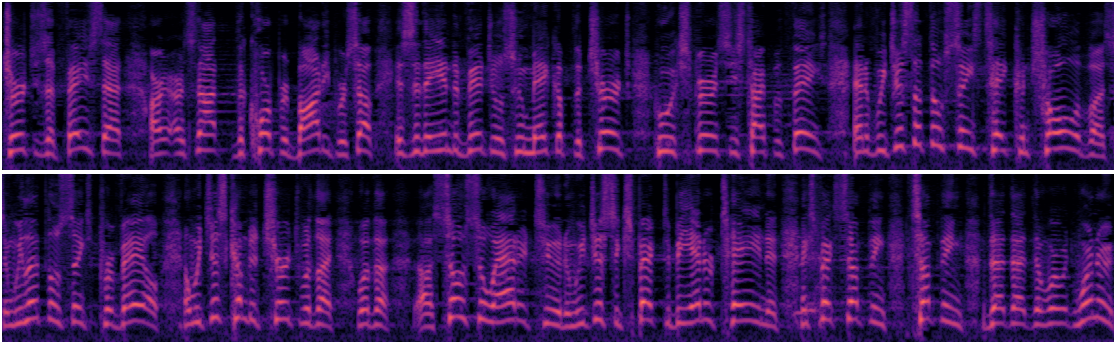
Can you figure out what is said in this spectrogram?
Churches that face that are, are, it's not the corporate body per se, it's the individuals who make up the church who experience these type of things. And if we just let those things take control of us and we let those things prevail and we just come to church with a with a, a so-so attitude and we just expect to be entertained and expect something something that, that, that we're wondering,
